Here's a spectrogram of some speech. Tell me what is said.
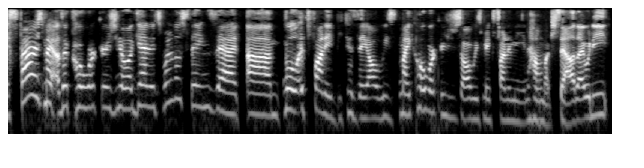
as far as my other coworkers, you know, again, it's one of those things that, um, well, it's funny because they always, my coworkers used to always make fun of me and how much salad I would eat.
